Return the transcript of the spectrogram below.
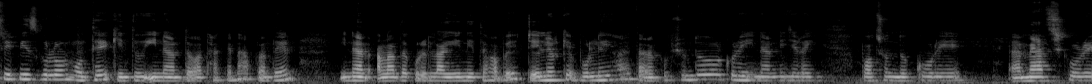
থ্রি পিসগুলোর মধ্যে কিন্তু ইনার দেওয়া থাকে না। আপনাদের ইনার আলাদা করে লাগিয়ে নিতে হবে। টেলরকে বললেই হয়, তারা খুব সুন্দর করে ইনার নিজেরাই পছন্দ করে ম্যাচ করে,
